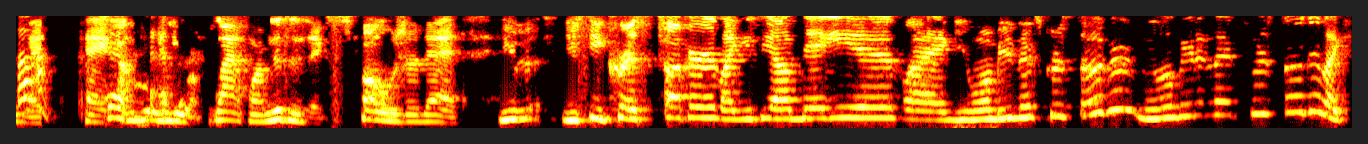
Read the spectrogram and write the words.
like, hey, I'm giving you a platform. This is exposure that you you see Chris Tucker, like you see how big he is. Like, you want to be the next Chris Tucker? You want to be the next Chris Tucker? Like,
